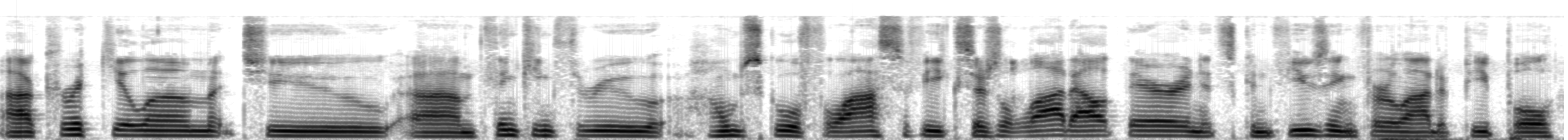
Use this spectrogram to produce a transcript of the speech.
uh, curriculum to um, thinking through homeschool philosophy, because there's a lot out there and it's confusing for a lot of people.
